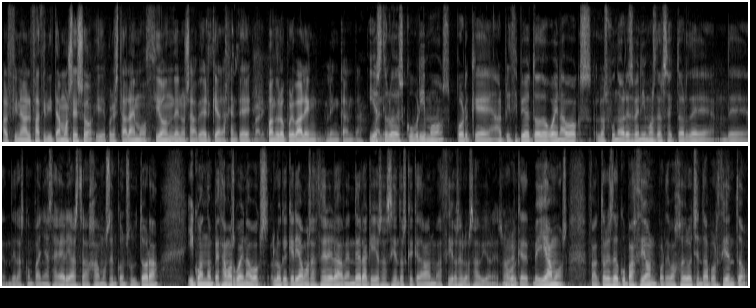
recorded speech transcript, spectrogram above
al final facilitamos eso y después está la emoción de no saber que a la gente Vale. cuando lo prueba le, en- le encanta. Y esto lo descubrimos porque al principio de todo, Winabox, los fundadores venimos del sector de, de- de las compañías aéreas, trabajamos en consultora y cuando empezamos Winabox lo que queríamos hacer era vender aquellos asientos que quedaban vacíos en los aviones, ¿no? Vale. porque veíamos factores de ocupación por debajo del 80%,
